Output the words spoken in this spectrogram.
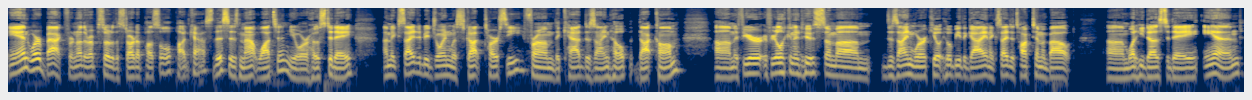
And we're back for another episode of the Startup Hustle podcast. This is Matt Watson, your host today. I'm excited to be joined with Scott Tarcy from the CADDesignHelp.com. Um, if you're if you're looking to do some um, design work, he'll he'll be the guy, and excited to talk to him about um, what he does today and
